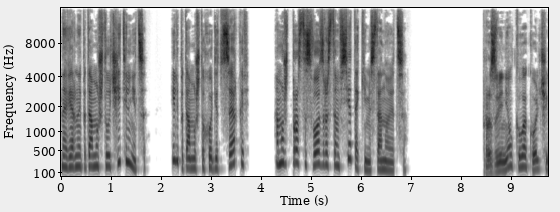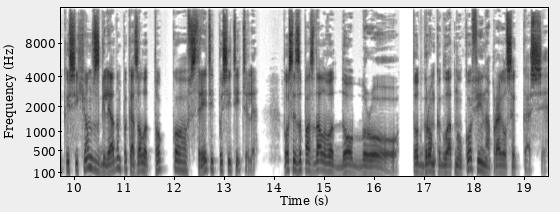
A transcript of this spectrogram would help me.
Наверное, потому что учительница? Или потому что ходит в церковь? А может, просто с возрастом все такими становятся?» Прозвенел колокольчик, и Сихён взглядом показала Токко встретить посетителя. После запоздалого «добро» тот громко глотнул кофе и направился к кассе.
